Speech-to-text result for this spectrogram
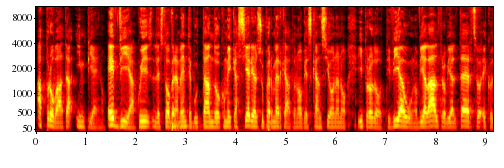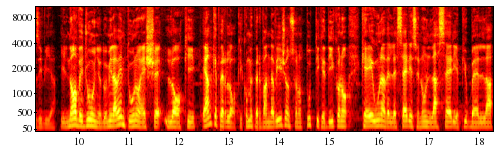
approvata in pieno. E via, qui le sto veramente buttando come i cassieri al supermercato, no? Che scansionano i prodotti, via uno, via l'altro, via il terzo e così via. Il 9 giugno 2021 esce Loki e anche per Loki, come per WandaVision, sono tutti che dicono che è una delle serie, se non la serie più bella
